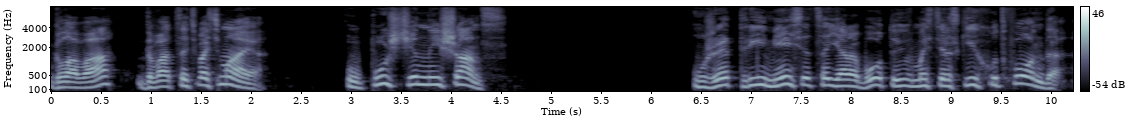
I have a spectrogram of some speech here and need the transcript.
Глава двадцать восьмая. Упущенный шанс. Уже три месяца я работаю в мастерских худфонда.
